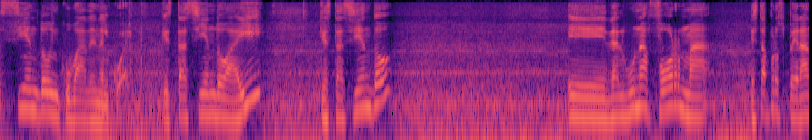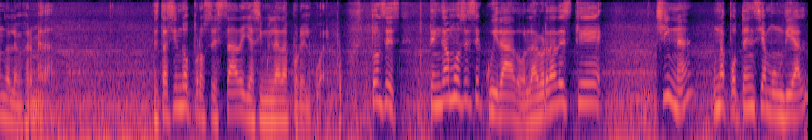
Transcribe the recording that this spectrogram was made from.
siendo incubada en el cuerpo, que está siendo ahí, que está siendo eh, de alguna forma está prosperando la enfermedad está siendo procesada y asimilada por el cuerpo. Entonces, tengamos ese cuidado. La verdad es que China, una potencia mundial,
